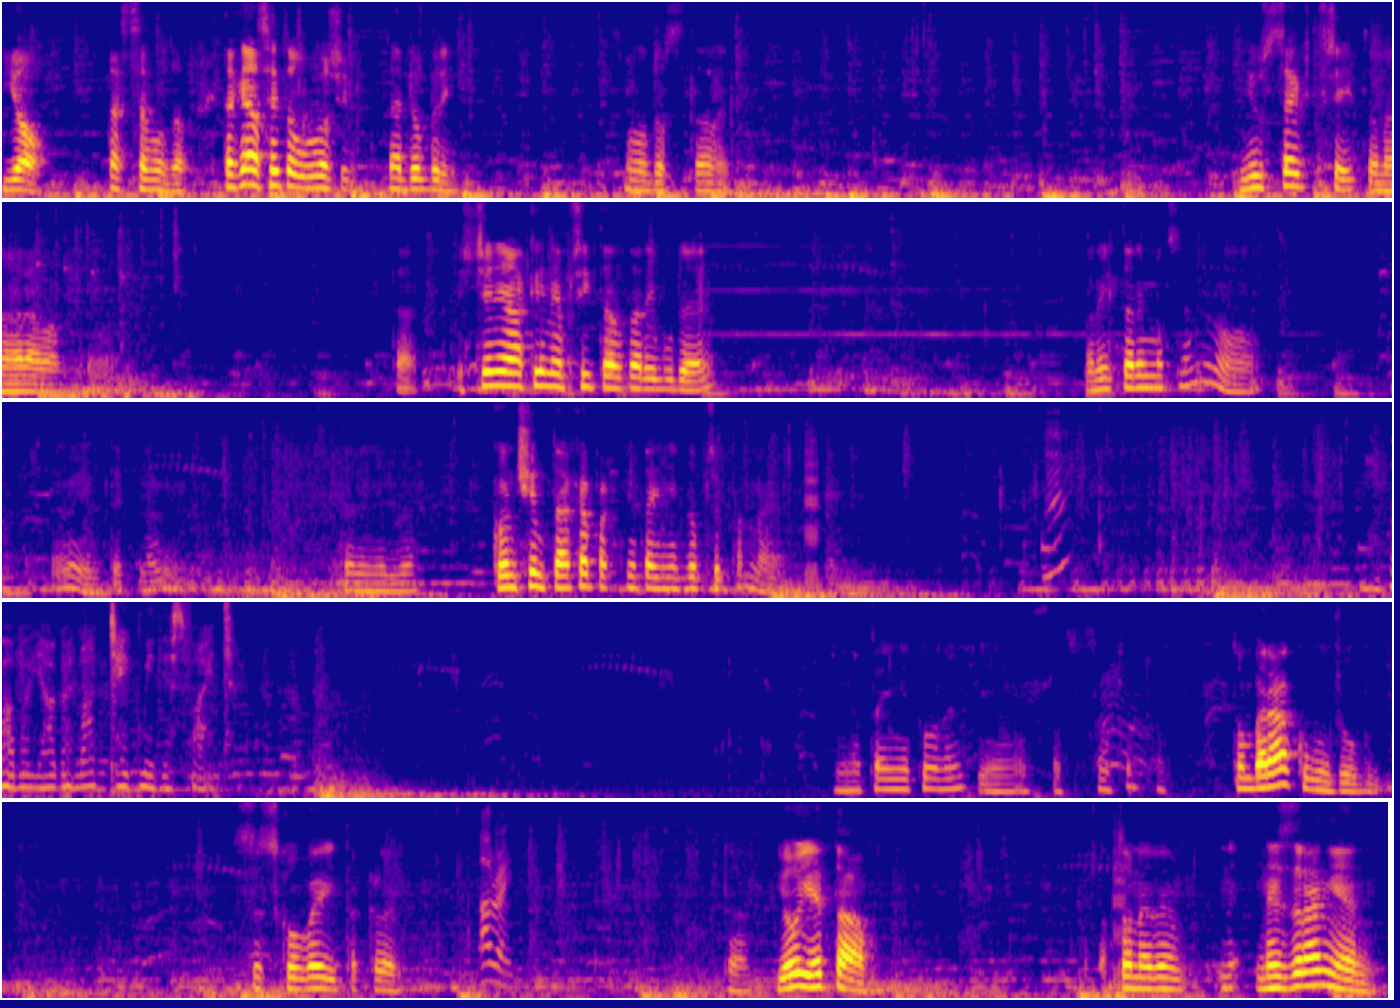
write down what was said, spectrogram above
Jo. Tak jsem ho vzal. Tak já si to uložím. To je dobrý. Jsme ho dostali. New Save 3 to nahrávám. Tady. Tak, ještě nějaký nepřítel tady bude. On jich tady moc nebylo. Nevím, teď nevím. Jestli tady někdo... Končím tak a pak mě tady někdo přepadne. May Baba Yaga not take me this fight. Já tady někoho nevidím už, asi jsem se... V tom baráku můžou být. Se schovej takhle. All right. Tak. Jo, je tam. A to nevím. Ne- nezraněn.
